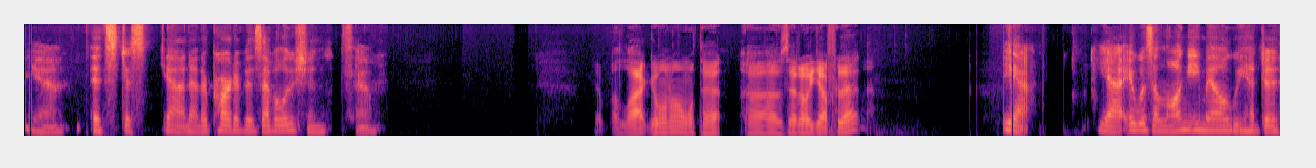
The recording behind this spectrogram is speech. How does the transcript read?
Yeah, it's just yeah another part of his evolution. So Yep, a lot going on with that. Uh, is that all you got for that? yeah, yeah, it was a long email. We had to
